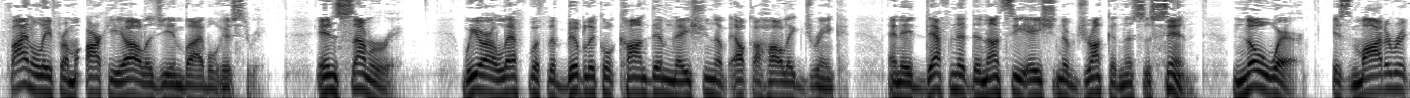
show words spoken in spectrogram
Finally, from archaeology and Bible history. In summary, we are left with the biblical condemnation of alcoholic drink and a definite denunciation of drunkenness as sin. Nowhere is moderate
